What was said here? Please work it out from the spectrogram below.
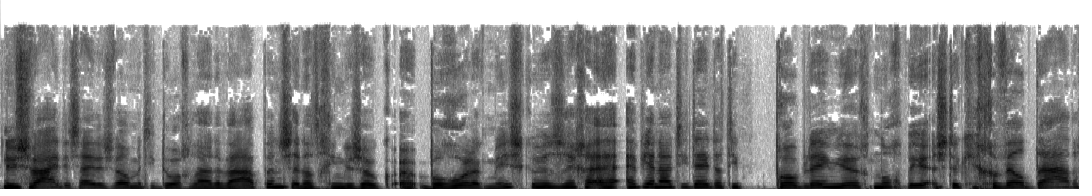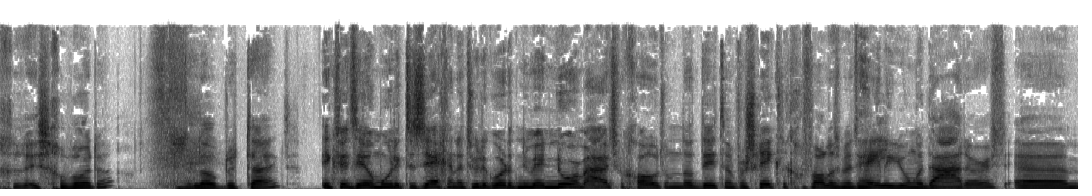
Nu zwaaiden zij dus wel met die doorgeladen wapens. En dat ging dus ook behoorlijk mis, kunnen we zeggen. Heb jij nou het idee dat die probleemjeugd nog weer een stukje gewelddadiger is geworden? In de loop der tijd? Ik vind het heel moeilijk te zeggen. Natuurlijk wordt het nu enorm uitvergroot... omdat dit een verschrikkelijk geval is met hele jonge daders. Uh, uh,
